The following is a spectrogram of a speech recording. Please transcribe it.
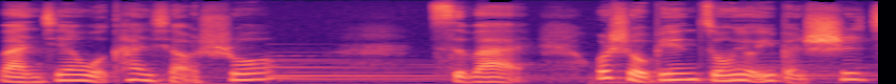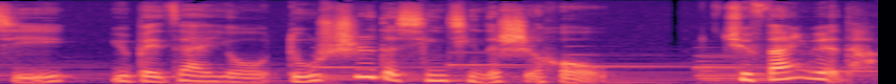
晚间我看小说。此外，我手边总有一本诗集，预备在有读诗的心情的时候去翻阅它。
